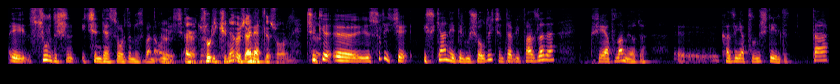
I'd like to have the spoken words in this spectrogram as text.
E, sur dışın içinde sordunuz bana onun evet. için. Evet. Sur içine özellikle evet. sordum. Çünkü evet. e, sur içi iskan edilmiş olduğu için tabii fazla da şey yapılamıyordu. E, kazı yapılmış değildi ta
